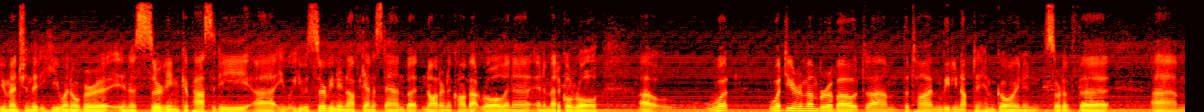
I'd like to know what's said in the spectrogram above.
you mentioned that he went over in a serving capacity. Uh, he, he was serving in Afghanistan, but not in a combat role, in a in a medical role. Uh, what what do you remember about um, the time leading up to him going, and sort of the? Um,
